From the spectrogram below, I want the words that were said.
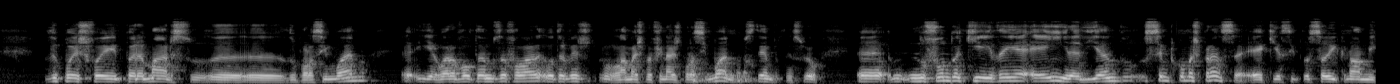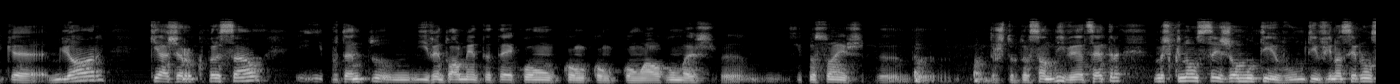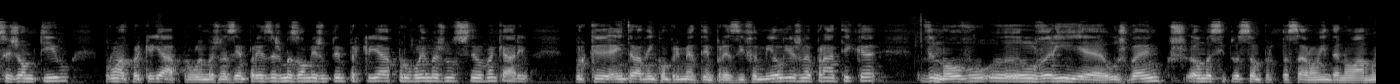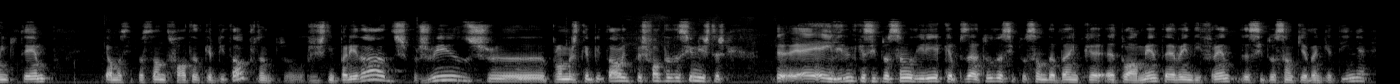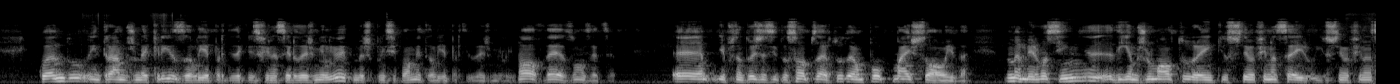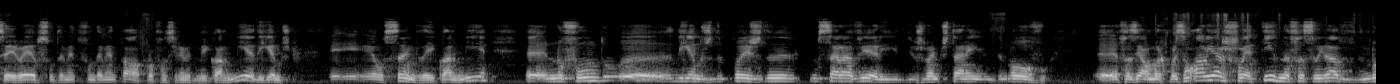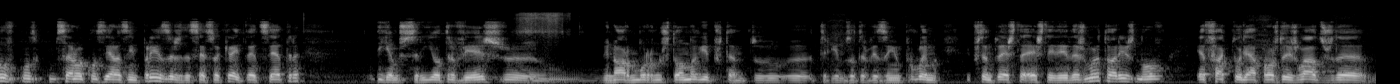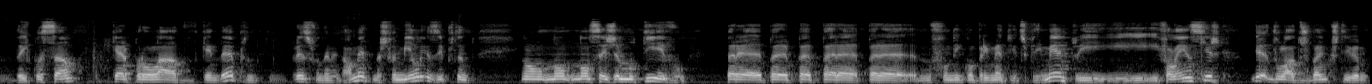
depois foi para março uh, do próximo ano, uh, e agora voltamos a falar outra vez, lá mais para finais do próximo ano, setembro, penso eu. Uh, no fundo, aqui a ideia é ir adiando sempre com uma esperança, é que a situação económica melhore, que haja recuperação e, portanto, eventualmente até com, com, com, com algumas situações de, de, reestruturação de dívida, etc., mas que não seja o motivo, o motivo financeiro não seja o motivo, por um lado, para criar problemas nas empresas, mas ao mesmo tempo para criar problemas no sistema bancário. Porque a entrada em cumprimento de empresas e famílias, na prática, de novo, uh, levaria os bancos a uma situação, porque passaram ainda não há muito tempo, que é uma situação de falta de capital, portanto, registro de imparidades, prejuízos, eh, problemas de capital e depois falta de acionistas. É, é evidente que a situação, eu diria que, apesar de tudo, a situação da banca atualmente é bem diferente da situação que a banca tinha quando entramos na crise, ali a partir da crise financeira de 2008, mas principalmente ali a partir de 2009, 10, 11, etc. E, portanto, hoje a situação, apesar de tudo, é um pouco mais sólida. Mas mesmo assim, eh, digamos, numa altura em que o sistema financeiro, e o sistema financeiro é absolutamente fundamental para o funcionamento de uma economia, digamos, é, é o sangue da economia. No fundo, digamos, depois de começar a haver e de os bancos estarem de novo fazer alguma recuperação, aliás, refletido na facilidade de novo começaram a considerar as empresas de acesso a crédito, etc., digamos, seria outra vez um enorme morro no estômago e, portanto, teríamos outra vez aí um problema. E, portanto, esta, esta ideia das moratórias, de novo, é de facto olhar para os dois lados da, da equação, quer para o lado de quem der, portanto, empresas fundamentalmente, mas famílias, e portanto não, não, não seja motivo para, para, para, para, para, no fundo, incumprimento e despedimento e, e, e falências. Do lado dos bancos, tivemos,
